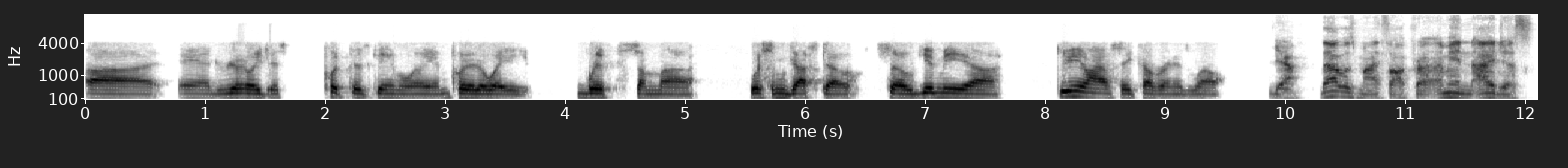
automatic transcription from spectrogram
uh, and really just put this game away and put it away with some uh, with some gusto. So give me uh, give me Ohio State covering as well. Yeah, that was my thought. I mean, I just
